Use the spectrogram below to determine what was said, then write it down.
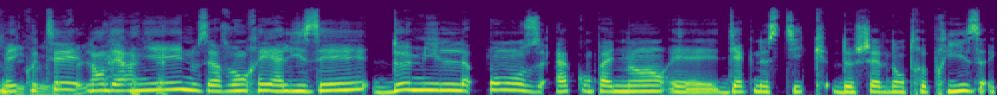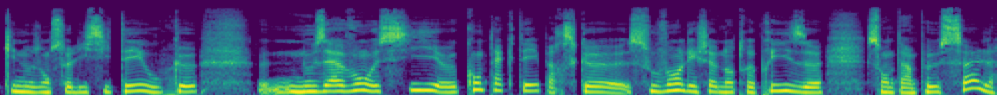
Mais écoutez, l'an dernier, nous avons réalisé 2011 accompagnements et diagnostics de chefs d'entreprise qui nous ont sollicités ou que nous avons aussi euh, contactés parce que souvent les chefs d'entreprise sont un peu seuls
